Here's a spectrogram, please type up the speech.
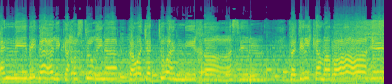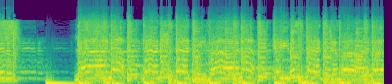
أني بذلك حزت غنى فوجدت أني خاسر. فتلك مظاهر. لا لا لا نحتاج المال. كي نزداد جمالا.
